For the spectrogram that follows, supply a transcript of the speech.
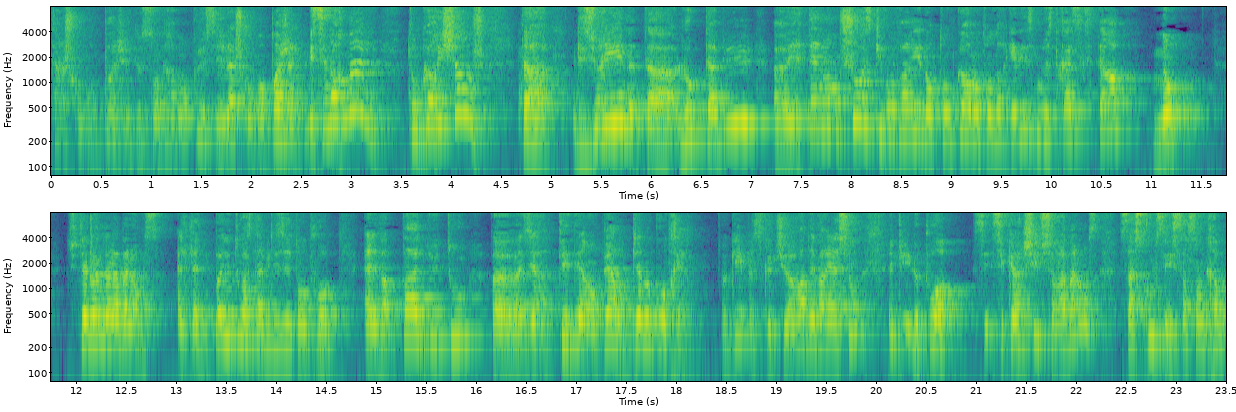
Putain, je comprends pas, j'ai 200 grammes en plus. Et là, je comprends pas. Mais c'est normal. Ton corps, il change. T'as les urines, t'as l'eau que t'as bu. Il euh, y a tellement de choses qui vont varier dans ton corps, dans ton organisme, le stress, etc. Non. tu t'éloignes de la balance, elle t'aide pas du tout à stabiliser ton poids, elle va pas du tout, euh, va dire, t'aider à en perdre, bien au contraire. Ok? Parce que tu vas avoir des variations. Et puis le poids, c'est qu'un chiffre sur la balance. Ça se trouve, c'est 500 grammes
